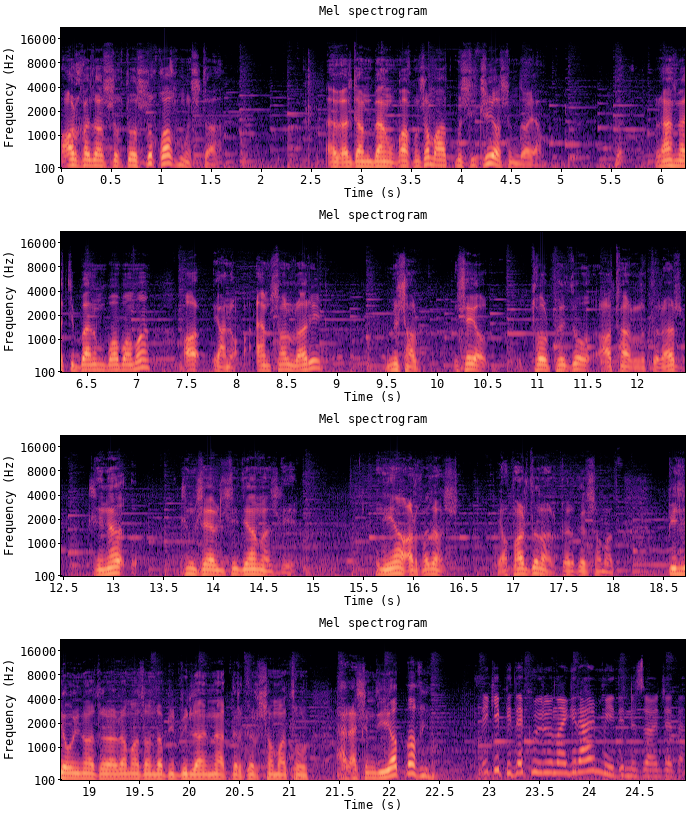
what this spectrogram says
arkadaşlık, dostluk kalkmış da. Evvelden ben kalkmışım 62 yaşındayım. Rahmetli benim babama yani emsalları misal şey torpedo atarlıktılar. Yine kimse evlisi diyemezdi. Niye arkadaş? Yapardılar gırgır samat. Bilye oynadılar Ramazan'da birbirlerine gırgır samat ol. Hele şimdi yap bakayım. Peki pide kuyruğuna girer miydiniz önceden?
